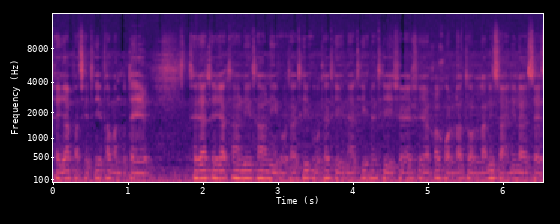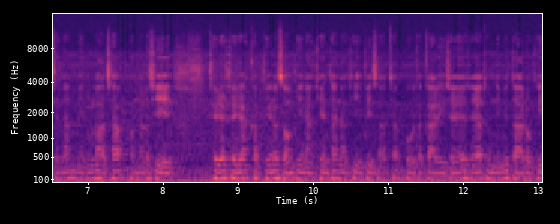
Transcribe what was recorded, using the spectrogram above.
ชยประสิทธิพมันตุเตชยชยท่านิท่านีอุทธิอุทธินาทีนาทีชยชยขคนละตนละนิสัยนิลายเสสนะเมรุราชะพนรชี ชยชยขับพีรสมพีนาเคนท่านาคีปีศาจภูตการีชยชยทุนิมิตาโลกี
